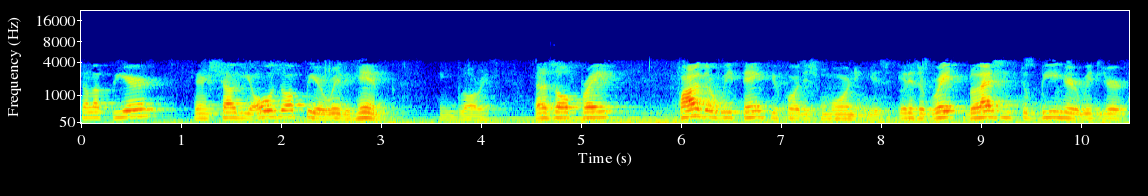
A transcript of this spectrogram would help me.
shall appear, then shall ye also appear with him in glory. Let us all pray. Father, we thank you for this morning. It is a great blessing to be here with your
